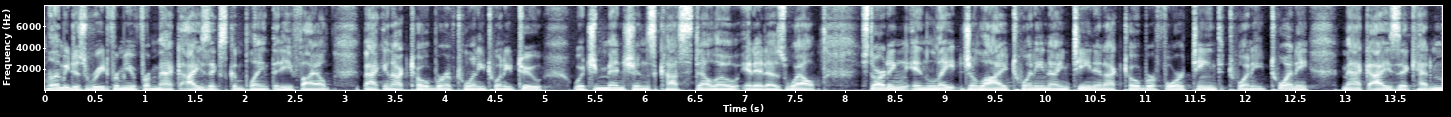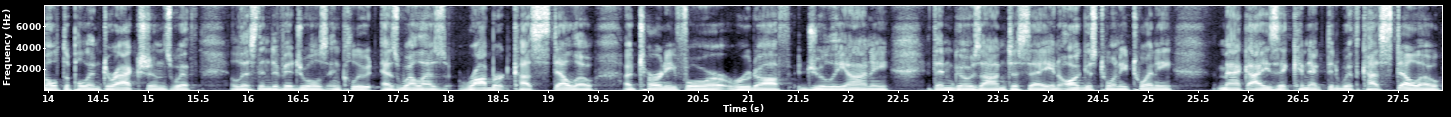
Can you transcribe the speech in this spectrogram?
Let me just read from you from Mac Isaac's complaint that he filed back in October of 2022, which mentions Costello in it as well. Starting in late July 2019 and October 14th, 2020, Mac Isaac had multiple interactions with list individuals, include as well as Robert Costello, attorney for Rudolph Giuliani. It then goes on to say in August 2020, Mac Isaac connected with Costello,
